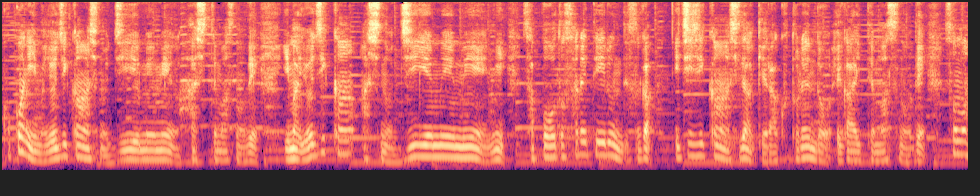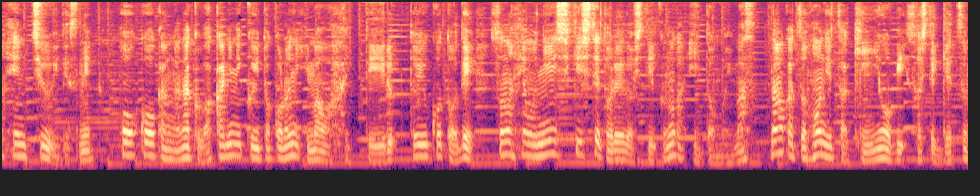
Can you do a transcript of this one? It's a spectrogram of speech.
ここに今4時間足の GMMA が走ってますので、今4時間足の GMMA にサポートされているんですが、1時間足では下落トレンドを描いてますので、その辺注意ですね。方向感がなく分かりにくいところに今は入っているということで、その辺を認識してトレードしていくのがいいと思います。なおかつ本日は金曜日、そして月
